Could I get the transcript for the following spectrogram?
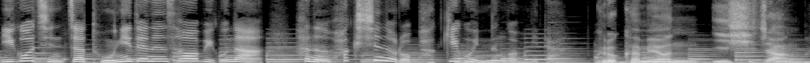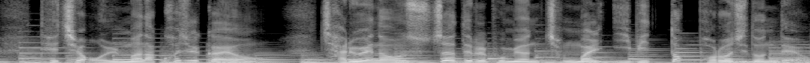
이거 진짜 돈이 되는 사업이구나 하는 확신으로 바뀌고 있는 겁니다. 그렇다면 이 시장 대체 얼마나 커질까요? 자료에 나온 숫자들을 보면 정말 입이 떡 벌어지던데요.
